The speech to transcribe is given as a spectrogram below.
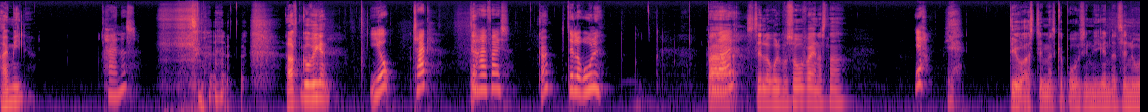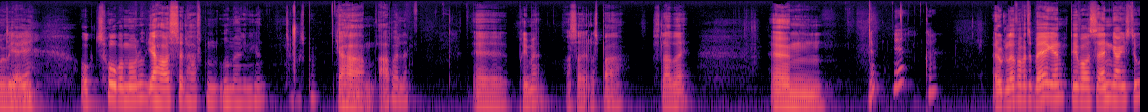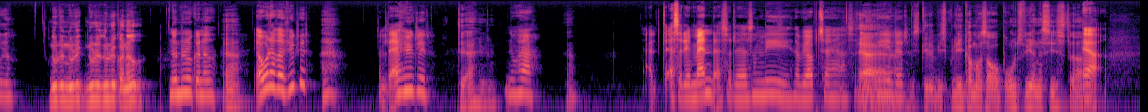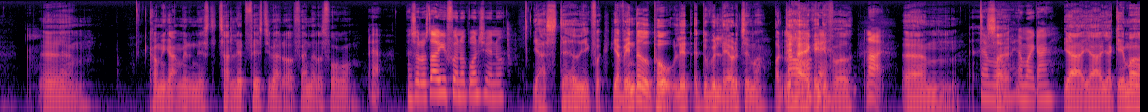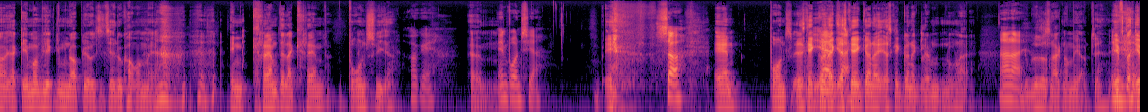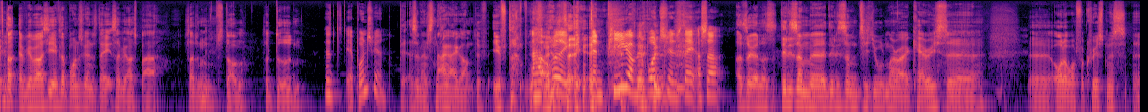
Hej Emilie. Hej Anders. Har du haft en god weekend? Jo, tak. Det Ja. har jeg faktisk. Godt. Stille og roligt. Bare dig? stille og roligt på sofaen og sådan noget? Ja. Ja. Det er jo også det, man skal bruge sine weekender til. Nu er vi i oktober måned. Jeg har også selv haft en udmærket weekend. Jeg har arbejdet lidt. Øh, primært. Og så ellers bare slappet af. Øhm, ja. Ja, godt. Er du glad for at være tilbage igen? Det er vores anden gang i studiet. Nu er det, nu det, nu det, nu det går ned. Nu er det nu går ned. Ja, Jo, det har været hyggeligt. Eller det er hyggeligt det er hyggeligt. nu her. Ja. Al- Altså, det er mandag, så det er sådan lige, når vi optager her, så det Ja, er lige ja, lidt. vi, skal, vi skulle lige komme os over brunsvigerne sidst. Og, Ja, øh, komme i gang med det næste. Tager let festival, og hvad fanden ellers foregår. men så har du stadig ikke fået noget brunsviger nu? Jeg har stadig ikke fået... Jeg venter jo på lidt, at du vil lave det til mig. Og det Nå, har jeg ikke okay. rigtig fået. Nej, Øhm, jeg må, Så- jeg må i gang. jeg, jeg, jeg, gemmer, jeg gemmer virkelig min oplevelse til, at du kommer med en creme de la creme brunsviger. Okay, Øhm, en brunsviger. så, en brunsviger. Jeg skal ikke, Ja, ja, jeg, skal ikke, og- jeg skal ikke ind og glemme den nu, nej. nej, nej. Vi bliver at snakke noget mere om det. Efter, efter, jeg vil også sige, efter brunsvigernes dag, så er vi også bare... Så er den stoppet. Så døde den. Ja, brunsvigeren. Det, altså, man snakker ikke om det efter Nej, overhovedet ikke. brunsvigernes. Den piker ved brunsvigerens dag, og så... Og så ellers, det er ligesom, øh, det er ligesom til jul Mariah Carey's uh, uh, All I Want For Christmas. Uh,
